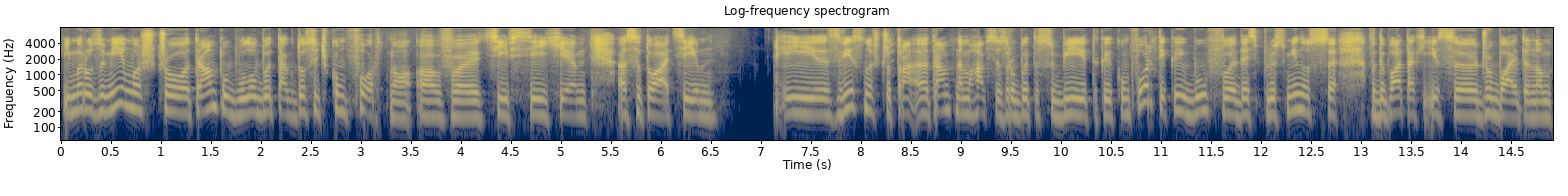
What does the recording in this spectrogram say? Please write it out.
І ми розуміємо, що Трампу було би так досить комфортно е, в цій всій е, ситуації. І звісно, що е, Трамп намагався зробити собі такий комфорт, який був десь плюс-мінус в дебатах із е, Джо Байденом.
